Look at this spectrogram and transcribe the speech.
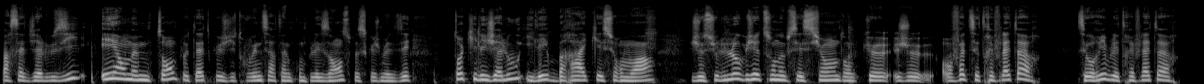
par cette jalousie et en même temps, peut-être que j'y trouvais une certaine complaisance parce que je me disais, tant qu'il est jaloux, il est braqué sur moi. Je suis l'objet de son obsession. Donc, en fait, c'est très flatteur. C'est horrible et très flatteur.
